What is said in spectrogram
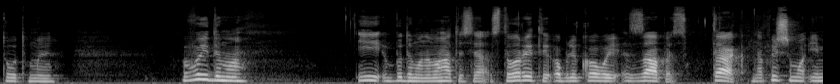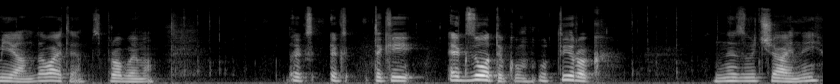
Тут ми вийдемо і будемо намагатися створити обліковий запис. Так, напишемо ім'я. Давайте спробуємо. Екс, екс, такий екзотику, утирок незвичайний.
